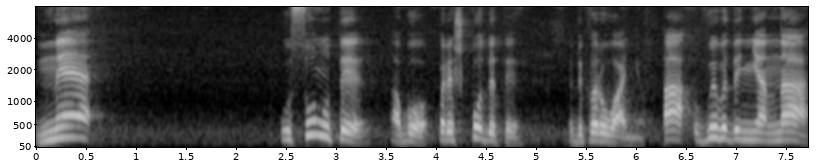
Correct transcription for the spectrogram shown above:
не усунути або перешкодити декларуванню, а виведення на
